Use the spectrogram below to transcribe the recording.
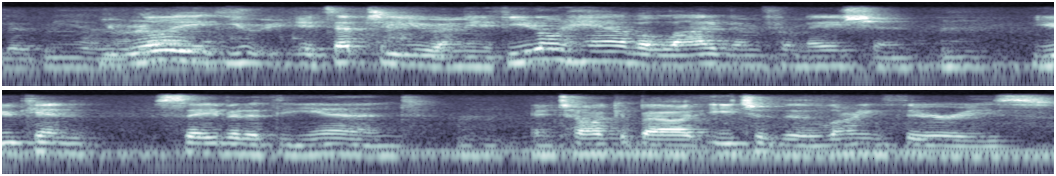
let me You really, you. It's up to you. I mean, if you don't have a lot of information, Mhm, you can save it at the end mhm, and talk about each of the learning theories.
